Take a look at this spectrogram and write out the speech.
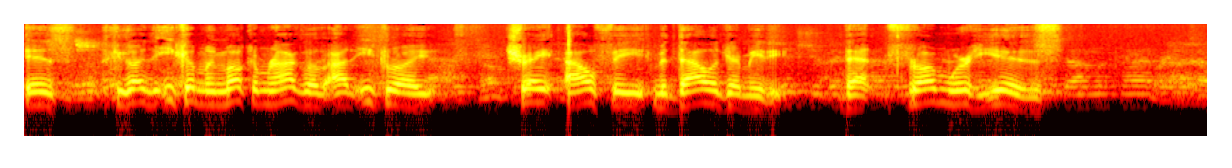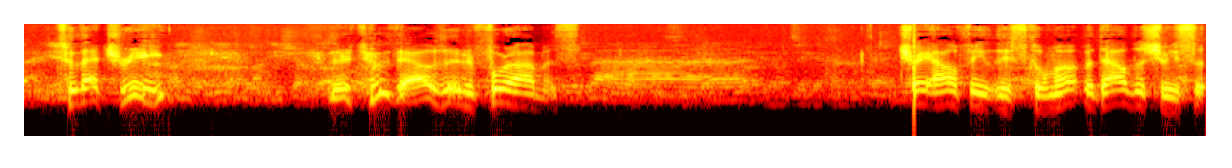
is going to Ikam Mimakam Raglav ad Ikroi Trey Alfi Medala Germidi that from where he is to that tree, there are 2,004 amas. Alfi the Shvisa.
